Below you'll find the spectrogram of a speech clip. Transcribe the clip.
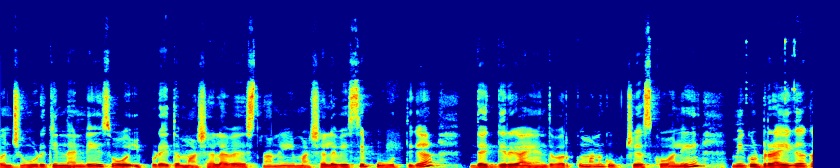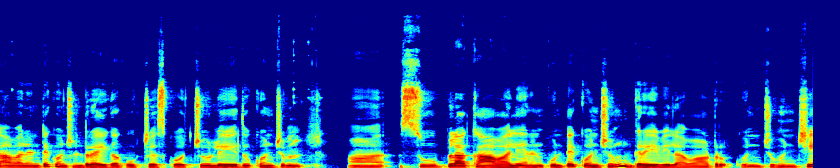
కొంచెం ఉడికిందండి. సో ఇప్పుడైతే మసాలా వేస్తాను ఈ మసాలా వేసి పూర్తిగా దగ్గరగా అయ్యేంత వరకు మనం కుక్ చేసుకోవాలి. మీకు డ్రైగా కావాలంటే కొంచెం డ్రైగా కుక్ చేసుకోవచ్చు. లేదు కొంచెం సూప్లా కావాలి అని అనుకుంటే కొంచెం గ్రేవీలా వాటర్ కొంచెం ఉంచి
